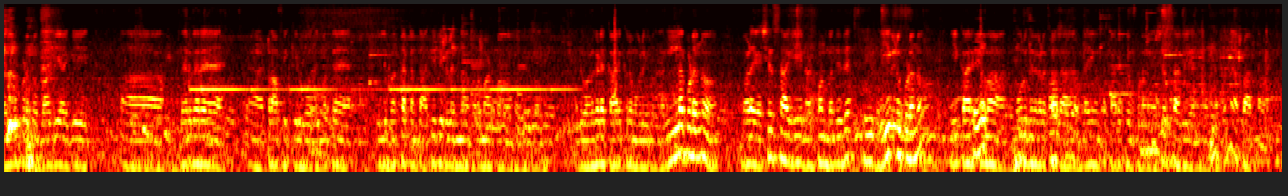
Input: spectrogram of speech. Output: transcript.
ಎಲ್ಲರೂ ಕೂಡ ಭಾಗಿಯಾಗಿ ಬೇರೆ ಬೇರೆ ಟ್ರಾಫಿಕ್ ಇರ್ಬೋದು ಮತ್ತು ಇಲ್ಲಿ ಬರ್ತಕ್ಕಂಥ ಅತಿಥಿಗಳನ್ನು ಬರಮಾಡ್ಕೊಳ್ಳುವಂಥದ್ದು ಇರ್ಬೋದು ಅಲ್ಲಿ ಒಳಗಡೆ ಕಾರ್ಯಕ್ರಮಗಳಿರ್ಬೋದು ಎಲ್ಲ ಕೂಡ ಭಾಳ ಯಶಸ್ಸಾಗಿ ನಡ್ಕೊಂಡು ಬಂದಿದೆ. ಈಗಲೂ ಕೂಡ ಈ ಕಾರ್ಯಕ್ರಮ ಮೂರು ದಿನಗಳ ಕಾಲ ನಡೆಯುವಂಥ ಕಾರ್ಯಕ್ರಮ ಕೂಡ ಯಶಸ್ಸಾಗಲಿ ಅನ್ನುವಂಥದ್ದನ್ನು ಪ್ರಾರ್ಥನೆ ಮಾಡ್ತೀನಿ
